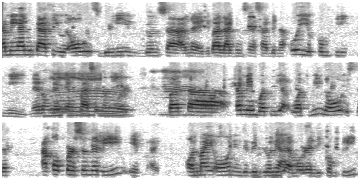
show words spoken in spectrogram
kami nga ni Kathy, we always believe dun sa, ano eh, di ba, laging sinasabi na, uy, you complete me. Merong ganyang klase ng Mm. word. But uh, kami, what we what we know is that ako personally, if I, on my own individually, Yeah. I'm already complete,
